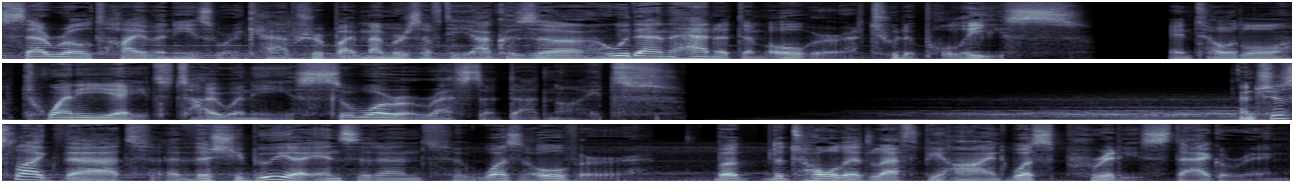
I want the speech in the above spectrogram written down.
several Taiwanese were captured by members of the Yakuza who then handed them over to the police. In total, 28 Taiwanese were arrested that night. And just like that, the Shibuya incident was over. But the toll it left behind was pretty staggering.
